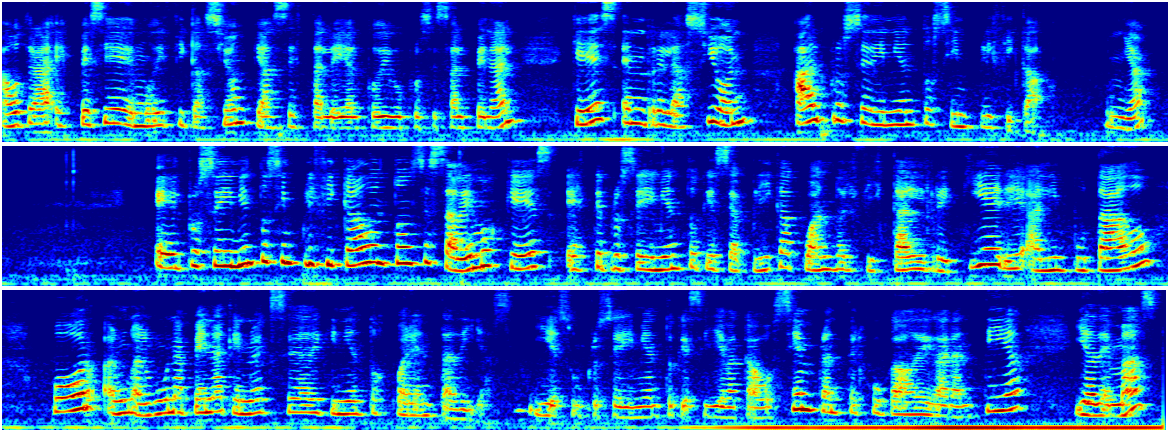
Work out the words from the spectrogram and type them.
a otra especie de modificación que hace esta ley al Código Procesal Penal, que es en relación al procedimiento simplificado. ¿Ya? El procedimiento simplificado entonces sabemos que es este procedimiento que se aplica cuando el fiscal requiere al imputado por alguna pena que no exceda de 540 días. Y es un procedimiento que se lleva a cabo siempre ante el juzgado de garantía y además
